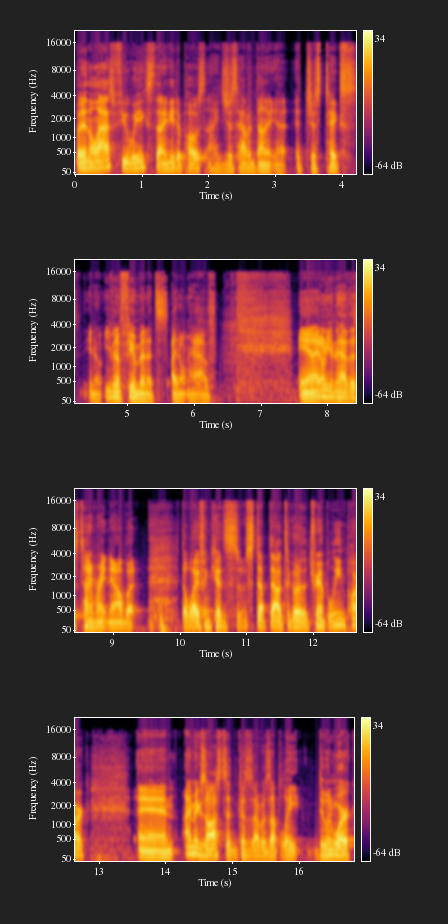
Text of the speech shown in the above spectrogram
but in the last few weeks that I need to post, I just haven't done it yet. It just takes, you know, even a few minutes I don't have. And I don't even have this time right now, but the wife and kids stepped out to go to the trampoline park and I'm exhausted because I was up late doing work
